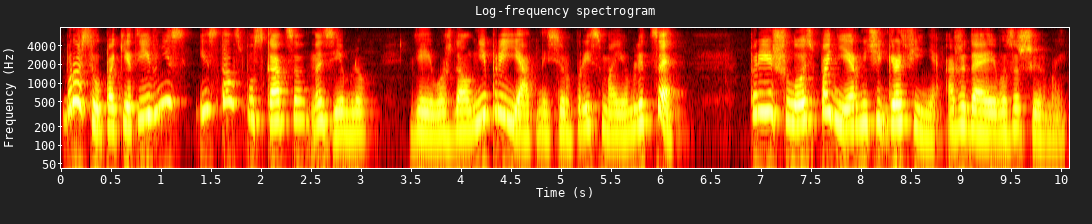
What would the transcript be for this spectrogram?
бросил пакет ей вниз и стал спускаться на землю, где его ждал неприятный сюрприз в моем лице. Пришлось понервничать графине, ожидая его за ширмой.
